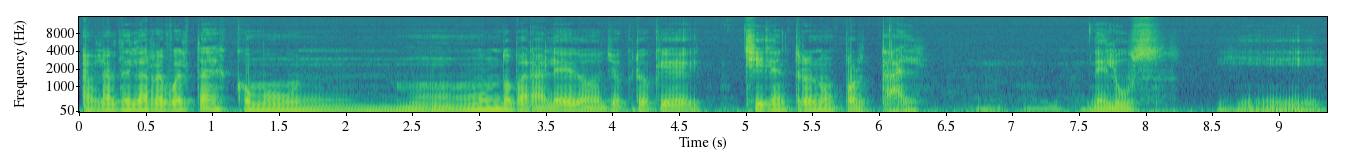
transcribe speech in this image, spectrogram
Hablar de la revuelta es como un mundo paralelo. Yo creo que Chile entró en un portal de luz y,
